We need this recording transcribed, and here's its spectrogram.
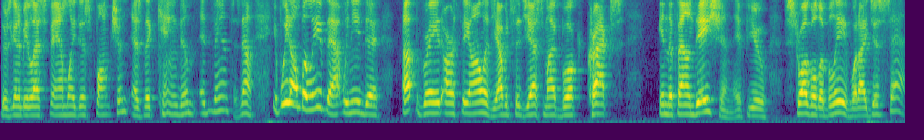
there's going to be less family dysfunction as the kingdom advances. Now, if we don't believe that, we need to upgrade our theology. I would suggest my book, Cracks in the Foundation, if you struggle to believe what I just said.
